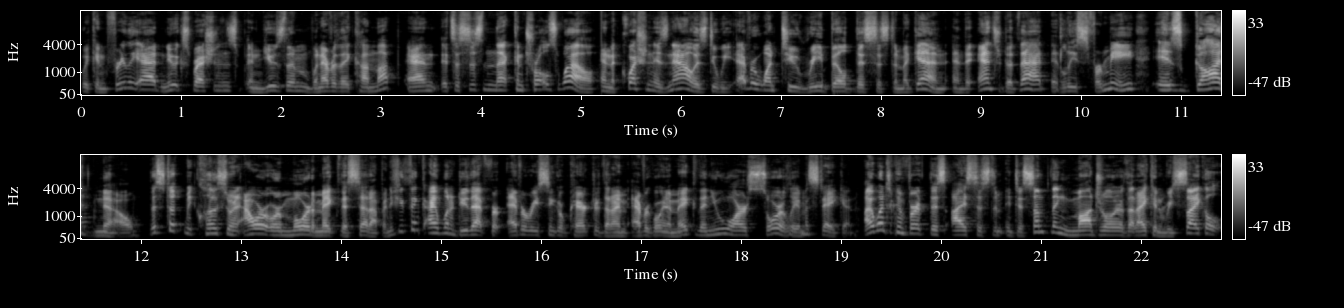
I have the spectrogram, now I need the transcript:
We can freely add new expressions and use them whenever they come up, and it's a system that controls well. And the question is now is do we ever want to rebuild this system again? And the answer to that, at least for me, is God no. This took me close to an hour or more to make this setup, and if you think I want to do that for every single character that I'm ever going to make, then you are sorely mistaken. I want to convert this eye system into something modular that I can recycle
